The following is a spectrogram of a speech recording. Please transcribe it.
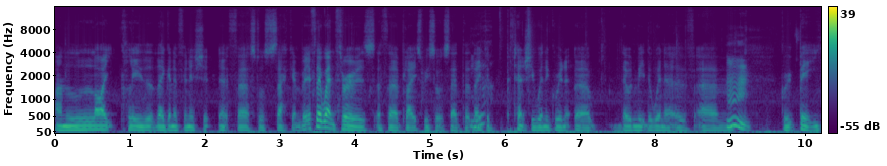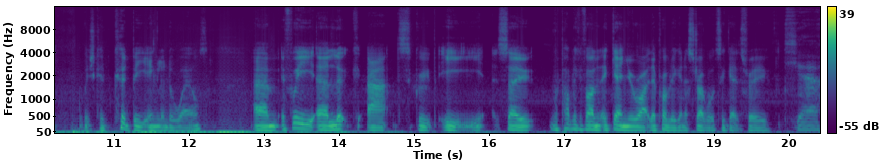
unlikely that they're going to finish it at first or second. But if they went through as a third place, we sort of said that they Yeah. could potentially win the green. Uh, they would meet the winner of um, Mm. Group B, which could could be England or Wales. Um, if we uh, look at Group E, so Republic of Ireland again, you're right. They're probably going to struggle to get through Yeah,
